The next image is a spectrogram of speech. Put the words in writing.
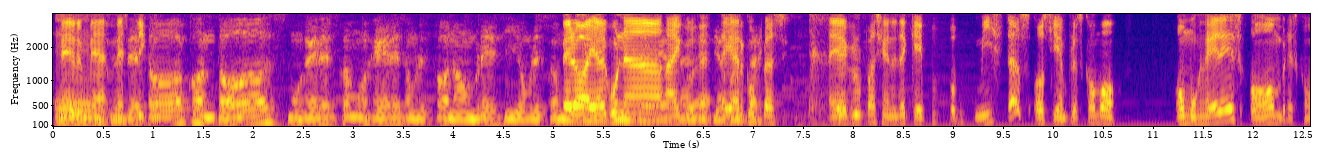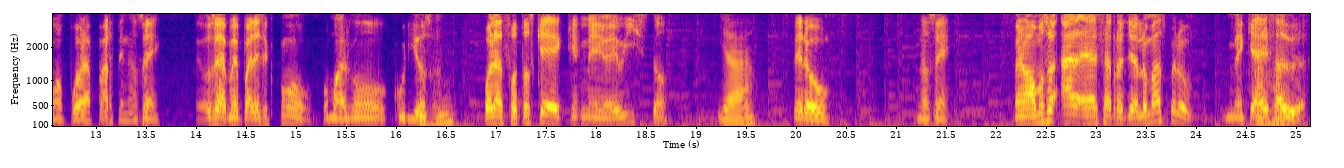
Me, Eh, me- me explico. todo con todos, mujeres con mujeres, hombres con hombres y hombres con Pero hay mujeres, alguna, y hay, sentido hay contrario. agrupaci- hay agrupaciones de K-pop mixtas o siempre es como o mujeres o hombres como por aparte, no sé. O sea, me parece como, como algo curioso. Ujú, Por las fotos que, que me he visto, Ya. pero no sé. Bueno, vamos a, a desarrollarlo más, pero me queda esa Ajá. duda.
